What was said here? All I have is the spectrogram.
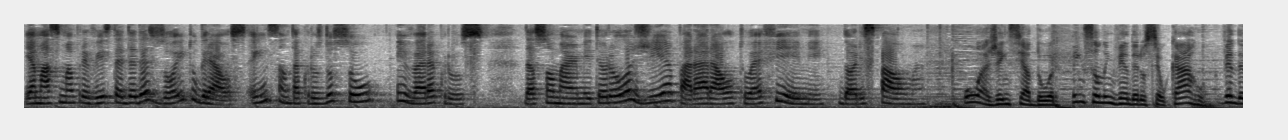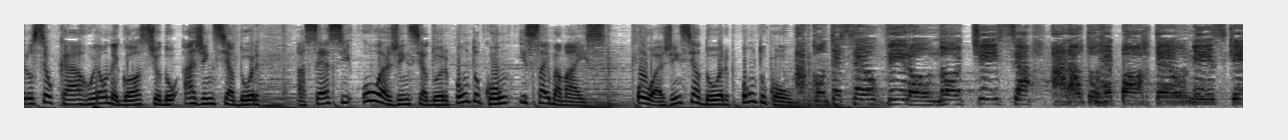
e a máxima prevista é de 18 graus em Santa Cruz do Sul e Vera Cruz. Da Somar Meteorologia para Arauto FM, Doris Palma. O agenciador. Pensando em vender o seu carro? Vender o seu carro é o negócio do agenciador. Acesse oagenciador.com e saiba mais. oagenciador.com Aconteceu, virou notícia. Arauto Repórter Uniski.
